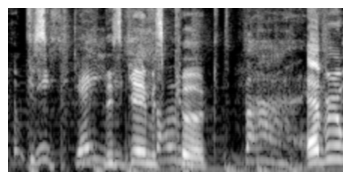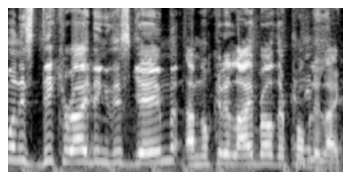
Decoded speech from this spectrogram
this, this, game This is game is so cooked. Bad. Everyone is dick riding this game. I'm not gonna lie, bro. They're probably like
